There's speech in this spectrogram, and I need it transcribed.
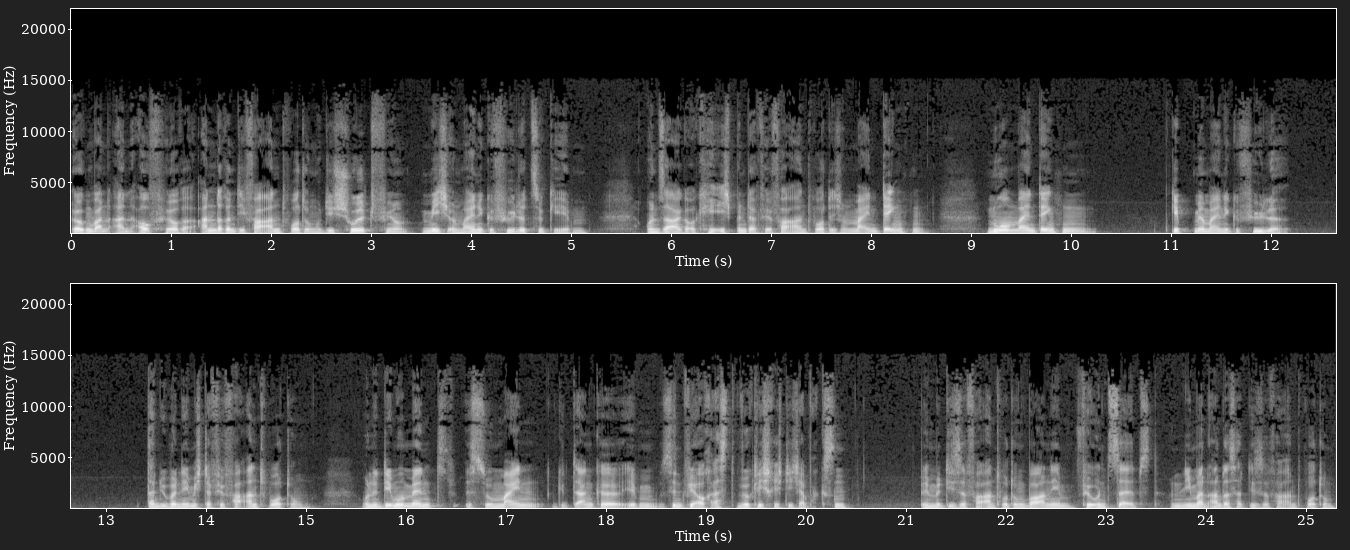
irgendwann an aufhöre, anderen die Verantwortung und die Schuld für mich und meine Gefühle zu geben und sage, okay, ich bin dafür verantwortlich und mein Denken nur mein Denken gibt mir meine Gefühle, dann übernehme ich dafür Verantwortung. Und in dem Moment ist so mein Gedanke eben, sind wir auch erst wirklich richtig erwachsen, wenn wir diese Verantwortung wahrnehmen, für uns selbst. Und niemand anders hat diese Verantwortung.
